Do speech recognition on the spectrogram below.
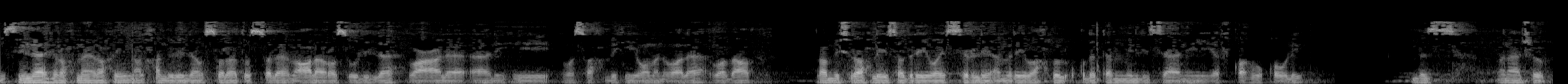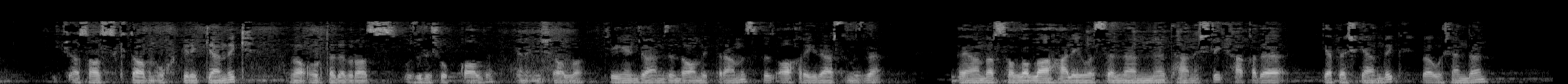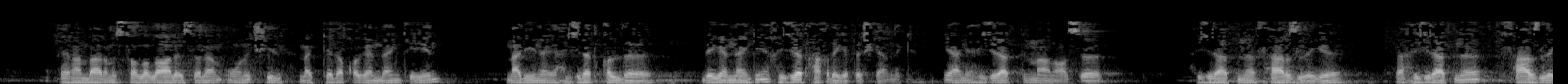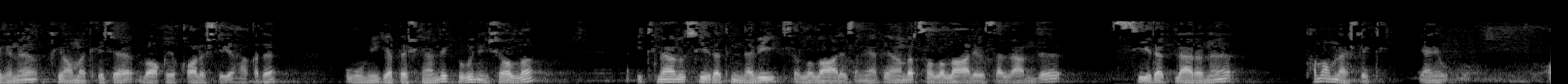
بسم الله الرحمن الرحيم الحمد لله والصلاة والسلام على رسول الله وعلى آله وصحبه ومن والاه وبعد رب اشرح لي صدري ويسر لي أمري واحلل عقدة من لساني يفقه قولي biz mana shu uch asos kitobni o'qib kelayotgandik va o'rtada biroz uzilish bo'lib qoldi yana inshaalloh kelgan joyimizdan davom ettiramiz biz oxirgi darsimizda payg'ambar sollallohu alayhi vasallamni tanishlik haqida gaplashgandik va o'shandan payg'ambarimiz sollallohu alayhi vasallam o'n uch yil makkada qolgandan keyin madinaga hijrat qildi degandan keyin hijrat haqida gaplashgandik. Ya'ni hijratni ma'nosi hijratni farzligi va hijratni farzligini qiyomatgacha boqiy qolishligi haqida umumiy gaplashgandik. Bugun inshaalloh itmalu siyratin nabiy sallallohu alayhi vasallam ya'ni payg'ambar sallallohu alayhi vasallamni siyratlarini tamomlashdik ya'ni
